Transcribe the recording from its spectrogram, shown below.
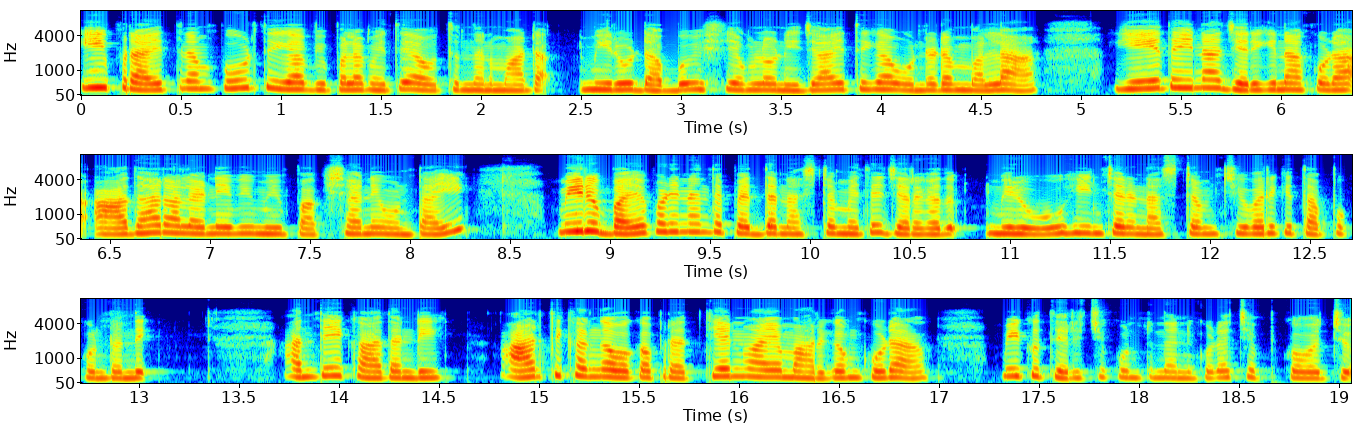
ఈ ప్రయత్నం పూర్తిగా విఫలమైతే అవుతుందన్నమాట. మీరు డబ్బు విషయంలో నిజాయితీగా ఉండడం వల్ల ఏదైనా జరిగినా కూడా ఆధారాలు అనేవి మీ పక్షానే ఉంటాయి. మీరు భయపడినంత పెద్ద నష్టం అయితే జరగదు. మీరు ఊహించని నష్టం చివరికి తప్పుకుంటుంది. అంతేకాదండి. ఆర్థికంగా ఒక ప్రత్యామ్నాయ మార్గం కూడా మీకు తెరుచుకుంటుందని కూడా చెప్పుకోవచ్చు.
